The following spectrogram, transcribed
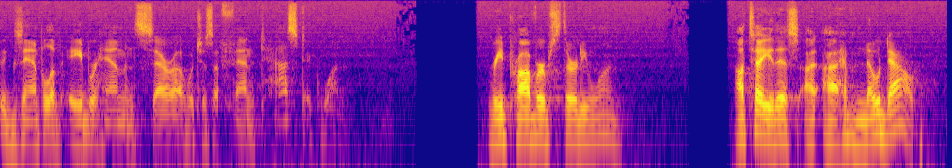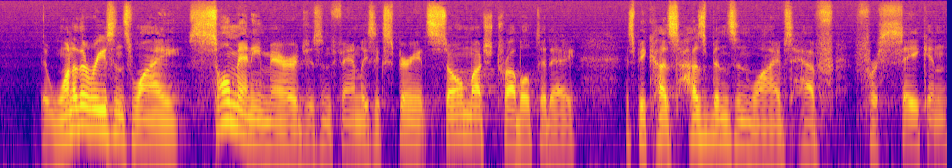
example of Abraham and Sarah, which is a fantastic one. Read Proverbs 31. I'll tell you this I, I, have no doubt that one of the reasons why so many marriages and families experience so much trouble today is because husbands and wives have forsaken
